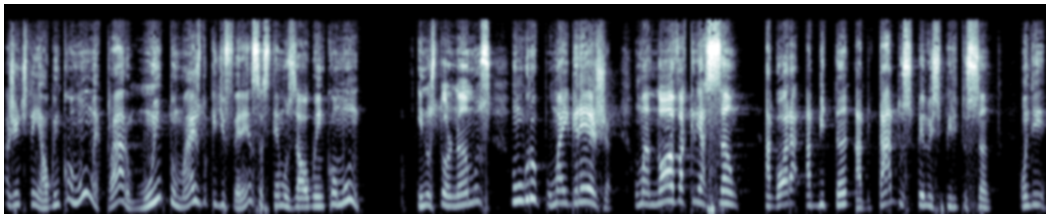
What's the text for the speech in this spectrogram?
A gente tem algo em comum, é claro, muito mais do que diferenças, temos algo em comum. E nos tornamos um grupo, uma igreja, uma nova criação, agora habitados pelo Espírito Santo onde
